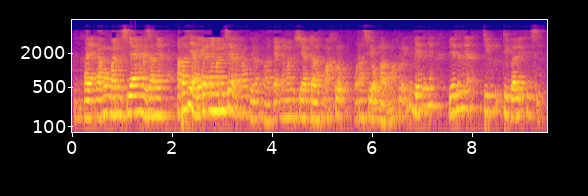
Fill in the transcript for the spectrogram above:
Kayak kamu manusia misalnya, apa sih hakikatnya manusia? Kan kamu bilang, hakikatnya manusia adalah makhluk rasional. Makhluk itu biasanya biasanya di, di balik fisik.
